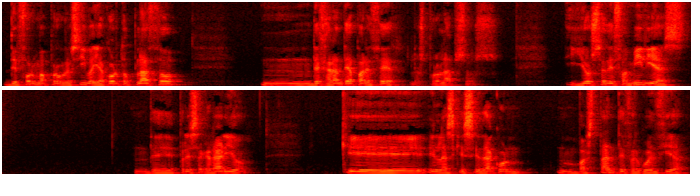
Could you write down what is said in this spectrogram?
de forma progresiva y a corto plazo mm, dejarán de aparecer los prolapsos. Y yo sé de familias de presa canario que, en las que se da con bastante frecuencia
